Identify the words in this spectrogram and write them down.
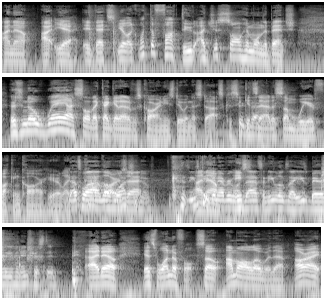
I know. I yeah. It, that's you're like, what the fuck, dude? I just saw him on the bench. There's no way I saw that guy get out of his car and he's doing this to us because he gets Exactly. out of some weird fucking car here. Like That's why I love watching that? him because he's I kicking know. everyone's He's- ass, and he looks like he's barely even interested. I know. It's wonderful. So I'm all over that. All right.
